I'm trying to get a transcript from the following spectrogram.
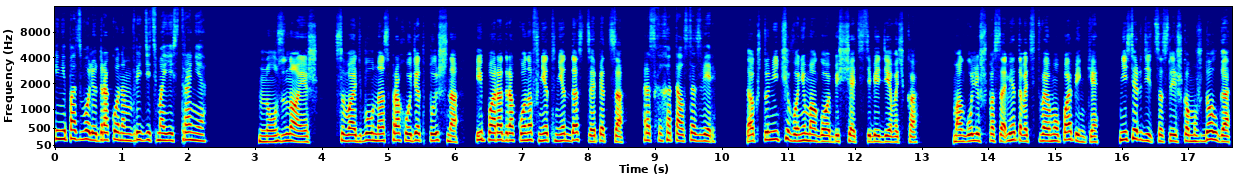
и не позволю драконам вредить моей стране». «Ну, знаешь, свадьбы у нас проходят пышно, и пара драконов нет-нет да сцепятся», — расхохотался зверь. «Так что ничего не могу обещать тебе, девочка. Могу лишь посоветовать твоему папеньке не сердиться слишком уж долго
